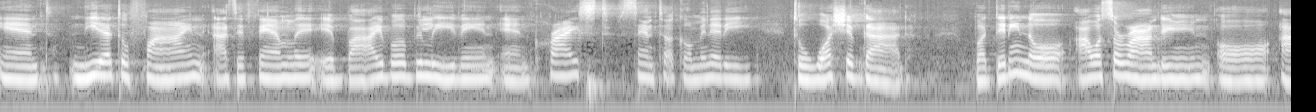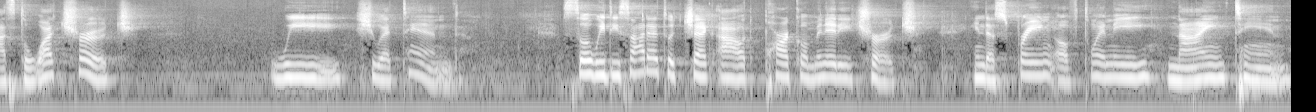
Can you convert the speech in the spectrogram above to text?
and needed to find as a family a Bible believing and Christ centered community to worship God, but didn't know our surrounding or as to what church we should attend. So we decided to check out Park Community Church in the spring of 2019.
